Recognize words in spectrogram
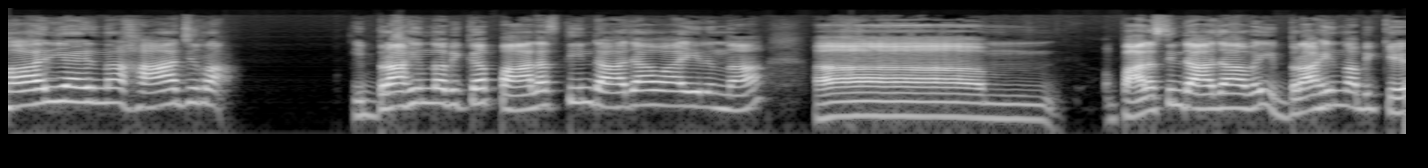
ഭാര്യയായിരുന്ന ഹാജിറ ഇബ്രാഹിം നബിക്ക് പാലസ്തീൻ രാജാവായിരുന്ന പാലസ്തീൻ രാജാവ് ഇബ്രാഹിം നബിക്ക്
